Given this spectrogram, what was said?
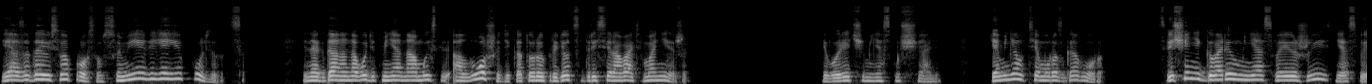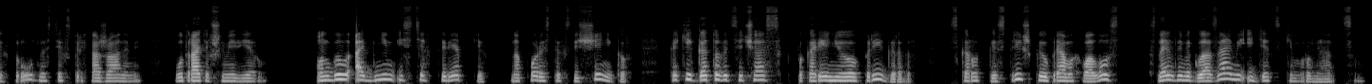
Я задаюсь вопросом, сумею ли я ею пользоваться. Иногда она наводит меня на мысль о лошади, которую придется дрессировать в манеже. Его речи меня смущали. Я менял тему разговора. Священник говорил мне о своей жизни, о своих трудностях с прихожанами, утратившими веру. Он был одним из тех крепких, напористых священников, каких готовят сейчас к покорению пригородов, с короткой стрижкой упрямых волос, с наивными глазами и детским румянцем.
